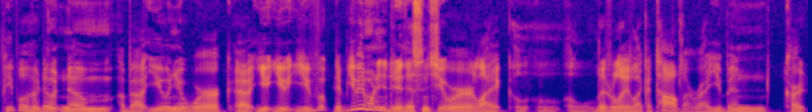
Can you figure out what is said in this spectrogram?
people who don't know about you and your work, uh, you you you've you've been wanting to do this since you were like l- literally like a toddler, right? You've been cart-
